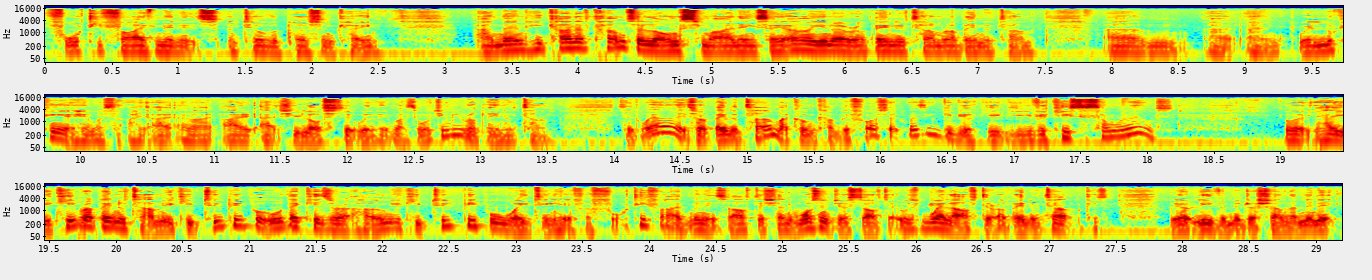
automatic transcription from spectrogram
45 minutes until the person came. And then he kind of comes along smiling, saying, Oh, you know, Rabbeinu Tam, Rabbeinu Tam. Um, and, we're looking at him. I said, I, I, and I, I, actually lost it with him. I said, "What do you mean, Rabbeinu Tam?" I said, "Well, it's Rabbeinu Tam. I couldn't come before." I said, "Well, you give your you give your keys to someone else." Hey, you keep Rabbeinu Tam, you keep two people, all their kids are at home, you keep two people waiting here for 45 minutes after Shan. It wasn't just after, it was well after Rabbeinu Tam, because we don't leave the Midrash the minute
